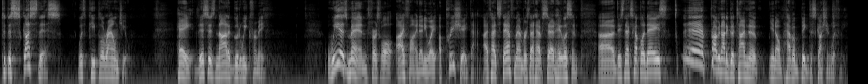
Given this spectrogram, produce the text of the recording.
to discuss this with people around you. Hey, this is not a good week for me we as men, first of all, I find anyway, appreciate that. I've had staff members that have said, "Hey, listen, uh, these next couple of days, eh, probably not a good time to, you know, have a big discussion with me."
